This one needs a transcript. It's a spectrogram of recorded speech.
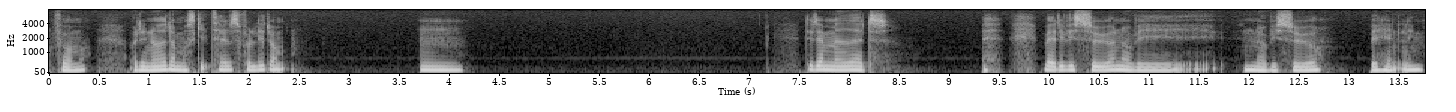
for mig, og det er noget, der måske tales for lidt om. Mm. det der med, at hvad er det, vi søger, når vi, når vi søger behandling?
